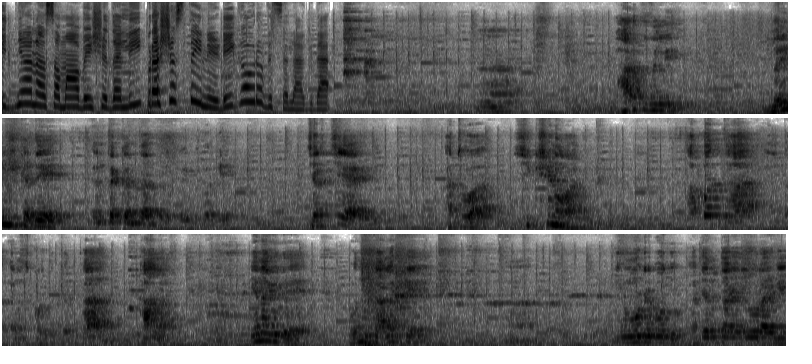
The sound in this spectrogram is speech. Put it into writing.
ವಿಜ್ಞಾನ ಸಮಾವೇಶದಲ್ಲಿ ಪ್ರಶಸ್ತಿ ನೀಡಿ ಗೌರವಿಸಲಾಗಿದೆ. ಭಾರತದಲ್ಲಿ ಲೈಂಗಿಕತೆ ಅಂತಕ್ಕಂಥದ್ರ ಬಗ್ಗೆ ಚರ್ಚೆಯಾಗಲಿ ಅಥವಾ ಶಿಕ್ಷಣವಾಗಲಿ, ಅಬದ್ಧ ಅಂತ ಅನಿಸ್ಕೊಳ್ತಕ್ಕಂಥ ಕಾಲ. ಏನಾಗಿದೆ? ಒಂದು ಕಾಲಕ್ಕೆ ನೀವು ನೋಡಿರ್ಬೋದು, ಅಜಂತ ಎಲ್ಲೂರಾಗಲಿ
